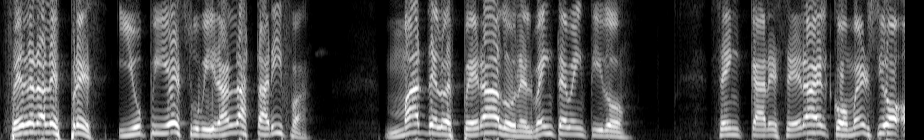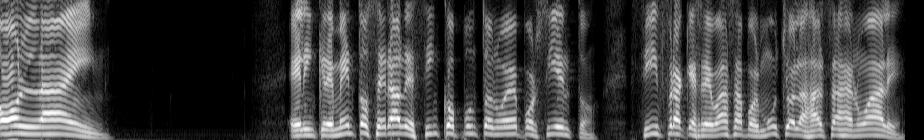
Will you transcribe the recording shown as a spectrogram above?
Federal Express y UPS subirán las tarifas más de lo esperado en el 2022. Se encarecerá el comercio online. El incremento será de 5.9%, cifra que rebasa por mucho las alzas anuales.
